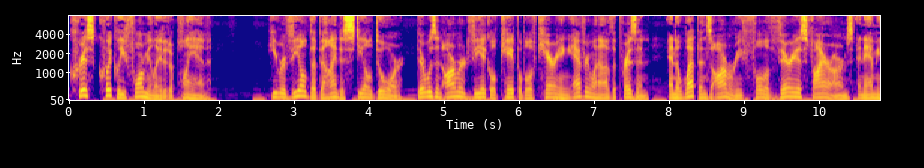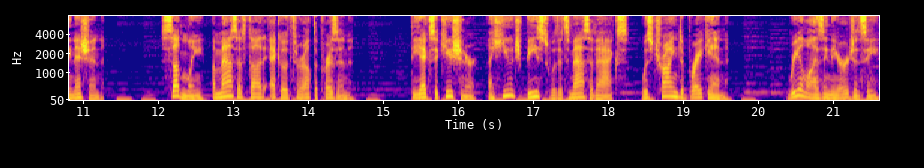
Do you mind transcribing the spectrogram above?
Chris quickly formulated a plan. He revealed that behind a steel door, there was an armored vehicle capable of carrying everyone out of the prison, and a weapons armory full of various firearms and ammunition. Suddenly, a massive thud echoed throughout the prison, the executioner, a huge beast with its massive axe, was trying to break in. Realizing the urgency,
